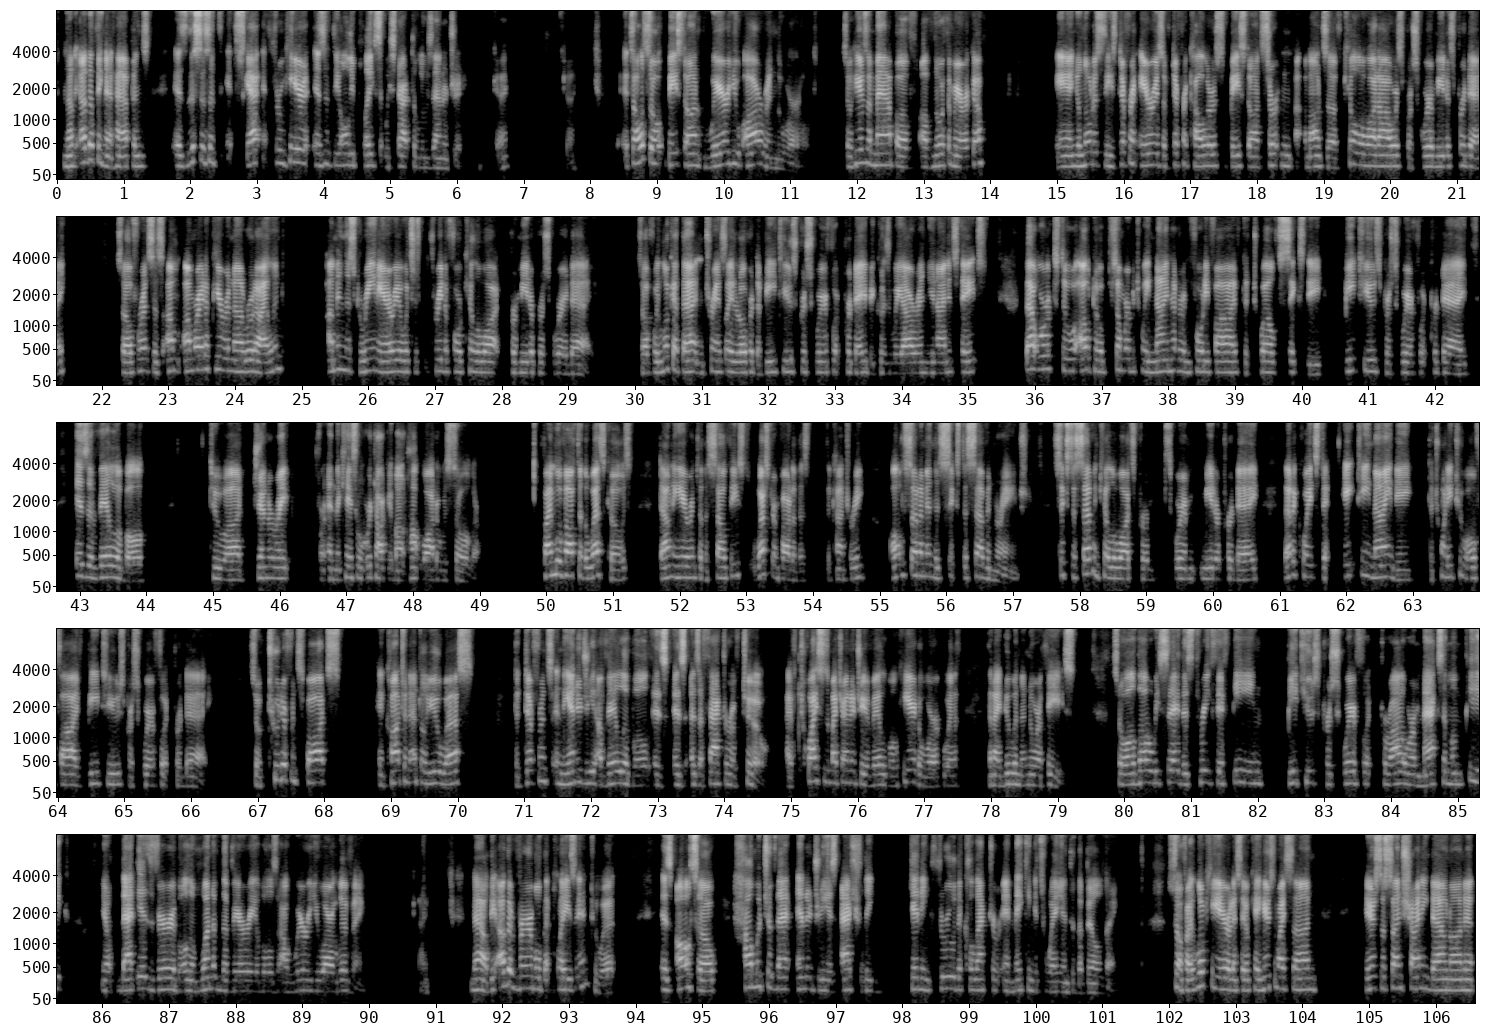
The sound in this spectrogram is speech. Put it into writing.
Now, the other thing that happens is this isn't scat through here isn't the only place that we start to lose energy. Okay. Okay. It's also based on where you are in the world. So here's a map of, of North America. And you'll notice these different areas of different colors based on certain amounts of kilowatt hours per square meters per day. So for instance, I'm, I'm right up here in uh, Rhode Island. I'm in this green area, which is three to four kilowatt per meter per square day. So if we look at that and translate it over to BTUs per square foot per day, because we are in the United States, that works to out to somewhere between 945 to 1260 BTUs per square foot per day is available to uh, generate for in the case of what we're talking about hot water with solar. If I move off to the west coast, down here into the southeast western part of this, the country, all of a sudden I'm in the six to seven range. Six to seven kilowatts per square meter per day. That equates to 1890 to 2205 BTUs per square foot per day. So two different spots in continental US, the difference in the energy available is, is, is a factor of two. I have twice as much energy available here to work with than I do in the Northeast. So although we say this 315 BTUs per square foot per hour maximum peak, you know, that is variable and one of the variables are where you are living. Now, the other variable that plays into it is also how much of that energy is actually getting through the collector and making its way into the building. So if I look here and I say, okay, here's my sun, here's the sun shining down on it,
